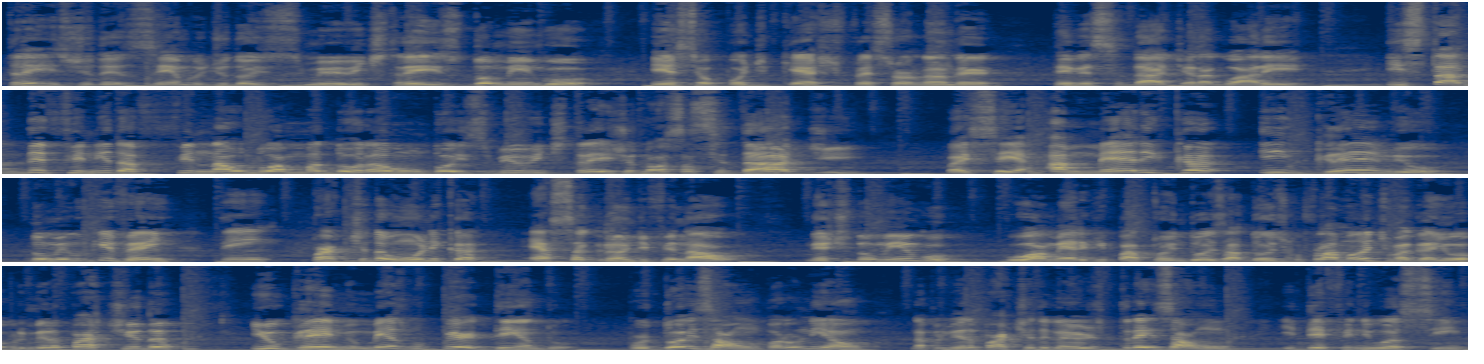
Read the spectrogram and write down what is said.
3 de dezembro de 2023, domingo. Esse é o podcast Professor Lander, TV Cidade de Araguari. Está definida a final do Amadorão 2023 de nossa cidade. Vai ser América e Grêmio. Domingo que vem tem partida única, essa grande final. Neste domingo, o América empatou em 2 a 2 com o Flamante, mas ganhou a primeira partida. E o Grêmio, mesmo perdendo por 2 a 1 para a União. Na primeira partida ganhou de 3 a 1 e definiu assim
